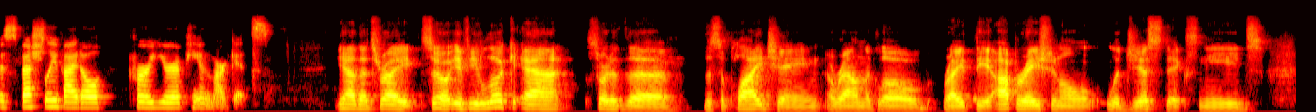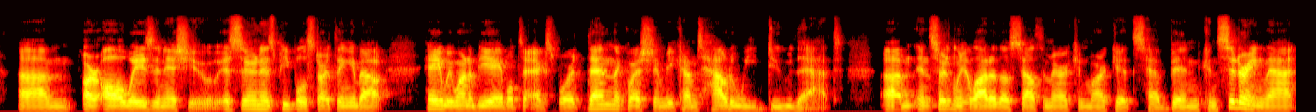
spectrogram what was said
especially vital for European markets. Yeah, that's right. So if you look at sort of the the supply chain around the globe, right? The operational logistics needs um, are always an issue. As soon as people start thinking about, hey, we want to be able to export, then the question becomes, how do we do that? Um, and certainly a lot of those South American markets have been considering that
